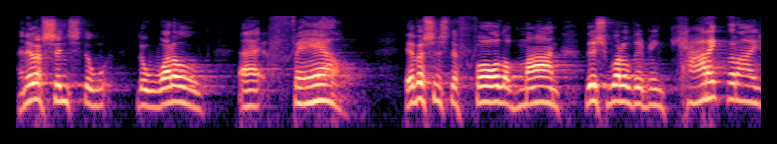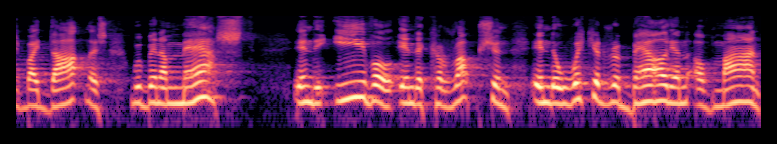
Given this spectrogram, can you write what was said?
And ever since the, the world uh, fell, ever since the fall of man, this world has been characterized by darkness. We've been immersed in the evil, in the corruption, in the wicked rebellion of man.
